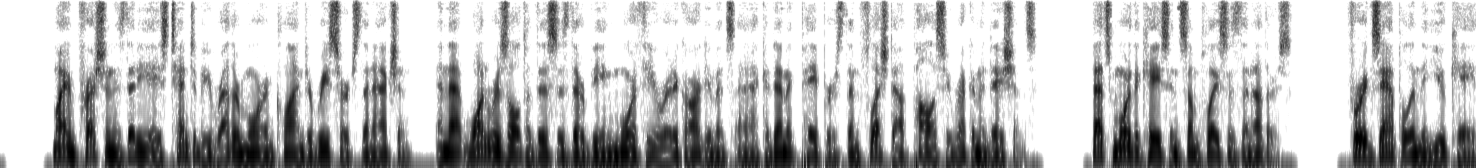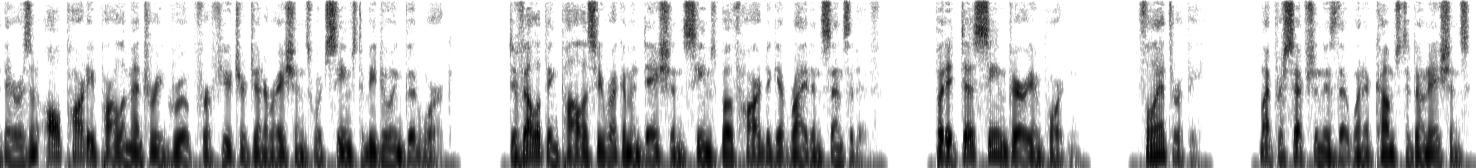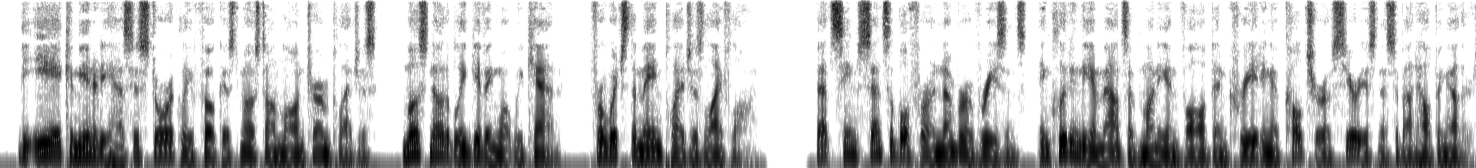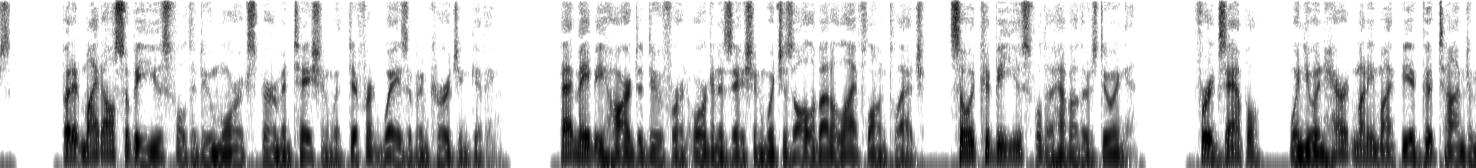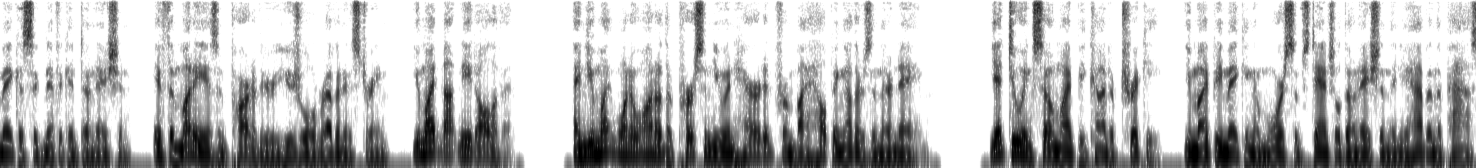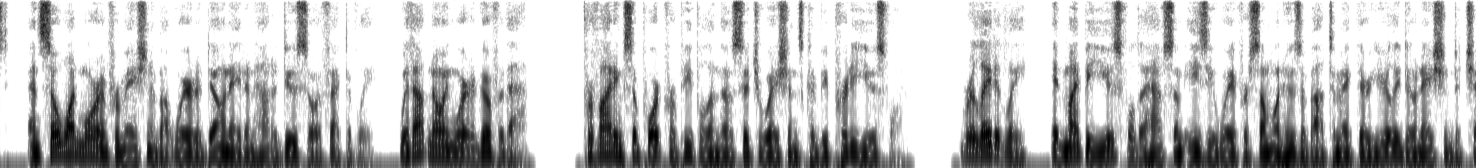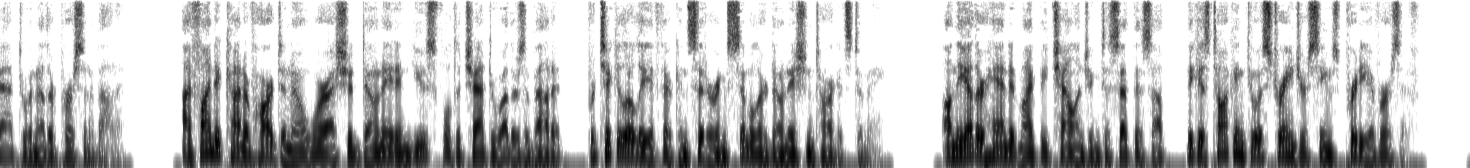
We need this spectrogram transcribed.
My impression is that EAs tend to be rather more inclined to research than action, and that one result of this is there being more theoretic arguments and academic papers than fleshed out policy recommendations. That's more the case in some places than others. For example, in the UK, there is an all party parliamentary group for future generations which seems to be doing good work. Developing policy recommendations seems both hard to get right and sensitive. But it does seem very important. Philanthropy. My perception is that when it comes to donations, the EA community has historically focused most on long term pledges, most notably giving what we can, for which the main pledge is lifelong. That seems sensible for a number of reasons, including the amounts of money involved and creating a culture of seriousness about helping others. But it might also be useful to do more experimentation with different ways of encouraging giving. That may be hard to do for an organization which is all about a lifelong pledge, so it could be useful to have others doing it. For example, when you inherit money might be a good time to make a significant donation. If the money isn't part of your usual revenue stream, you might not need all of it. And you might want to honor the person you inherited from by helping others in their name. Yet doing so might be kind of tricky, you might be making a more substantial donation than you have in the past, and so want more information about where to donate and how to do so effectively, without knowing where to go for that. Providing support for people in those situations could be pretty useful. Relatedly, it might be useful to have some easy way for someone who's about to make their yearly donation to chat to another person about it. I find it kind of hard to know where I should donate and useful to chat to others about it, particularly if they're considering similar donation targets to me. On the other hand, it might be challenging to set this up, because talking to a stranger seems pretty aversive.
